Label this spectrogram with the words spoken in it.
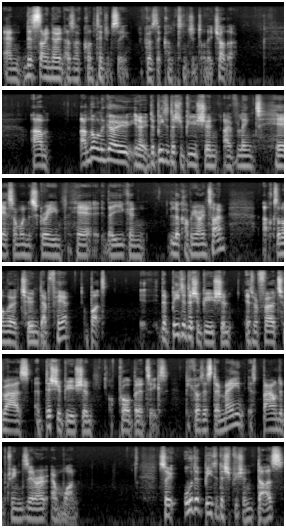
and this is something known as a contingency because they're contingent on each other. Um, I'm not going to go, you know, the beta distribution I've linked here, somewhere on the screen here that you can look up in your own time, because uh, I'm not going to go too in depth here. But the beta distribution is referred to as a distribution of probabilities because its domain is bounded between 0 and 1. So all the beta distribution does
